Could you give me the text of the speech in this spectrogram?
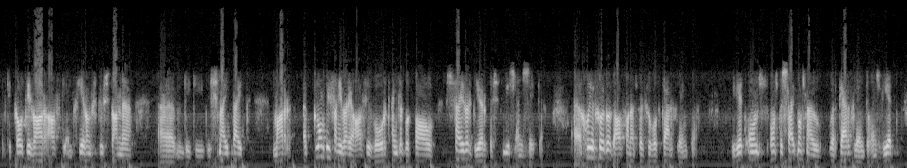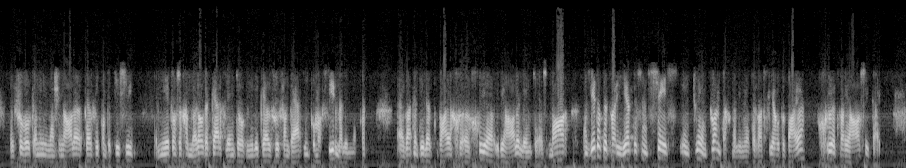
of die kultivar af, die omgewingstoestande, ehm uh, die die die snytyd, maar 'n klompie van die variasie word eintlik bepaal suiwer deur bestuursinsette. 'n Goeie voorbeeld daarvan is byvoorbeeld kerflengte. Jy weet ons ons besluit ons nou oor kerflengte. Ons weet byvoorbeeld in die nasionale kuilvoer kompetisie meet ons 'n gemiddelde kerflengte op mieliekelvoer van 13,4 mm. Uh, wat natuurlik baie goeie ideale lengte is, maar ons weet ook dit varieer tussen 6 en 22 mm wat vir jou baie groot variasie kyk.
